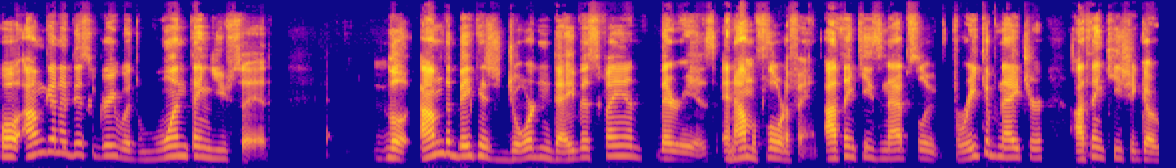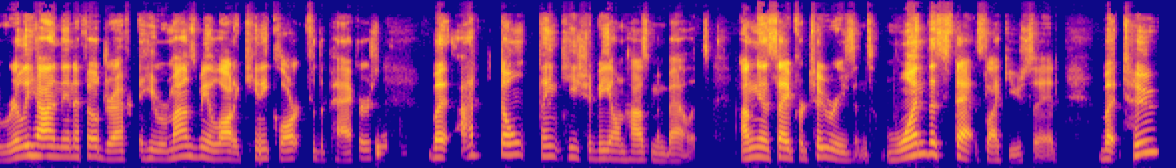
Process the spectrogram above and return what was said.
Well, I'm going to disagree with one thing you said. look, I'm the biggest Jordan Davis fan there is, and I'm a Florida fan. I think he's an absolute freak of nature. I think he should go really high in the NFL draft. He reminds me a lot of Kenny Clark for the Packers, but I don't think he should be on Heisman ballots. I'm going to say for two reasons. One, the stats, like you said, but two,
